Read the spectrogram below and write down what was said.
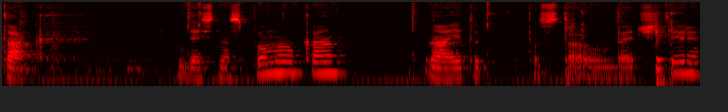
Так, десь у нас помилка. А, я тут поставив B4.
